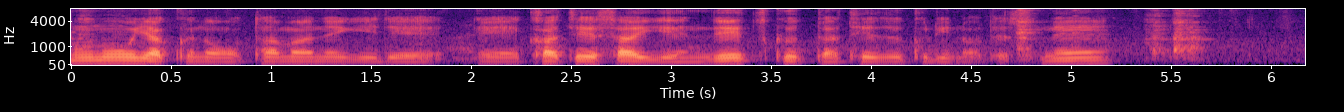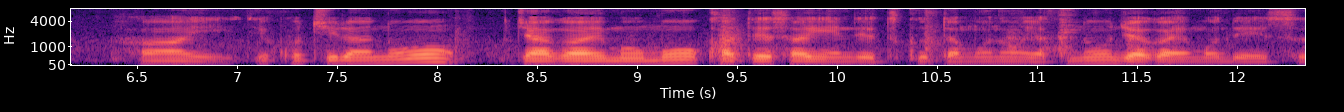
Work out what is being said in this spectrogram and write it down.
無農薬の玉ねぎで、えー、家庭菜園で作った手作りのですね。はいでこちらのじゃがいもも家庭菜園で作った無農薬のじゃがいもです。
